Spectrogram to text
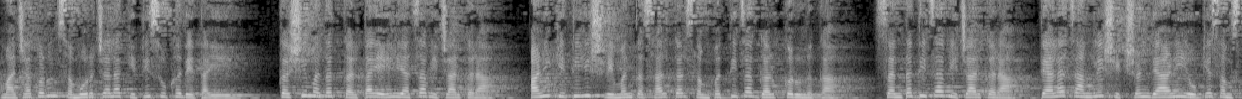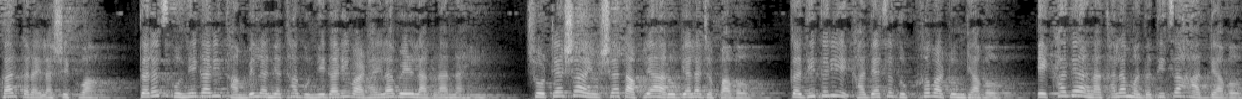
माझ्याकडून समोरच्याला किती सुख देता येईल? कशी मदत करता येईल याचा विचार करा. आणि कितीही श्रीमंत असाल तर संपत्तीचा गर्व करू नका. संततीचा विचार करा. त्याला चांगले शिक्षण द्या आणि योग्य संस्कार करायला शिकवा. तरच गुन्हेगारी थांबेल अन्यथा गुन्हेगारी वाढायला वेळ लागणार नाही. छोट्याशा आयुष्यात आपल्या आरोग्याला जपावं. कधीतरी एखाद्याचं दुःख वाटून घ्यावं. एखाद्या अनाथाला मदतीचा हात द्यावं.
